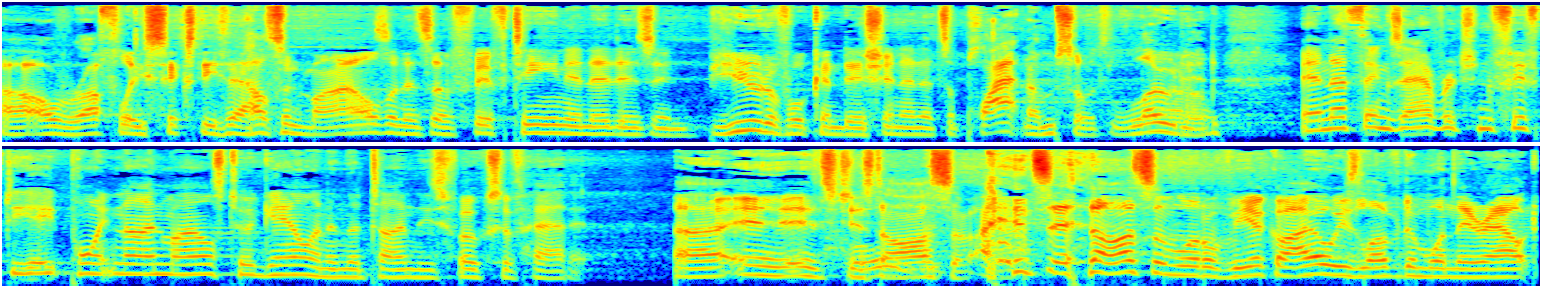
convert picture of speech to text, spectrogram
uh, oh, roughly 60,000 miles, and it's a 15, and it is in beautiful condition, and it's a platinum, so it's loaded. Wow. And that thing's averaging 58.9 miles to a gallon in the time these folks have had it. Uh, it, it's just Holy awesome. It's an awesome little vehicle. I always loved them when they were out.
